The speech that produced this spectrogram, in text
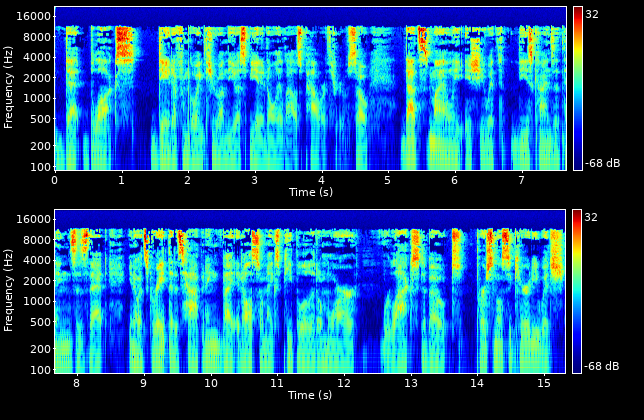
that blocks data from going through on the USB and it only allows power through. So that's my only issue with these kinds of things is that, you know, it's great that it's happening, but it also makes people a little more relaxed about personal security, which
